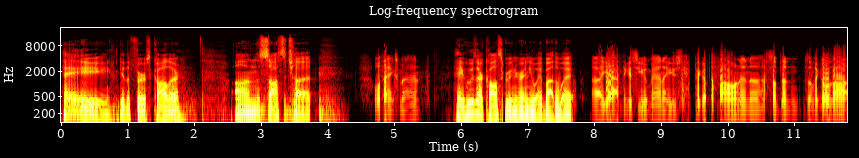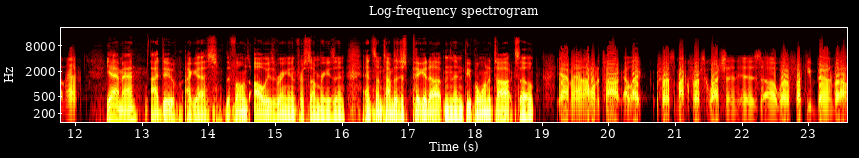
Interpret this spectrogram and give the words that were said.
Hey, you're the first caller on Sausage Hut. Well, thanks, man. Hey, who's our call screener anyway? By the way. Uh, yeah, I think it's you, man. I just pick up the phone and uh, something something goes on, right? Yeah, man, I do. I guess the phone's always ringing for some reason, and sometimes I just pick it up, and then people want to talk. So Yeah, man. I want to talk. I like first. My first question is, uh, where the fuck you been, bro?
